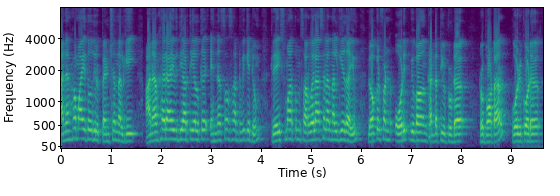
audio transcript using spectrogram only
അനർഹമായ തോതിൽ പെൻഷൻ നൽകി. അനർഹരായ വിദ്യാർത്ഥികൾക്ക് എൻ സർട്ടിഫിക്കറ്റും ഗ്രേസ് മാർക്കും സർവകലാശാല നൽകിയതായും ലോക്കൽ ഫണ്ട് ഓഡിറ്റ് വിഭാഗം കണ്ടെത്തിയിട്ടുണ്ട്. റിപ്പോർട്ടർ കോഴിക്കോട്.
